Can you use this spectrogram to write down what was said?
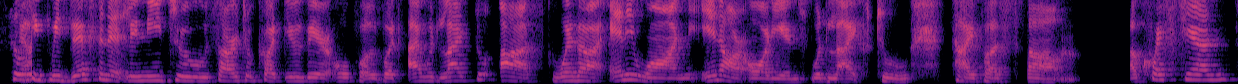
So I think we definitely need to, sorry to cut you there, Opal, but I would like to ask whether anyone in our audience would like to type us um, a question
